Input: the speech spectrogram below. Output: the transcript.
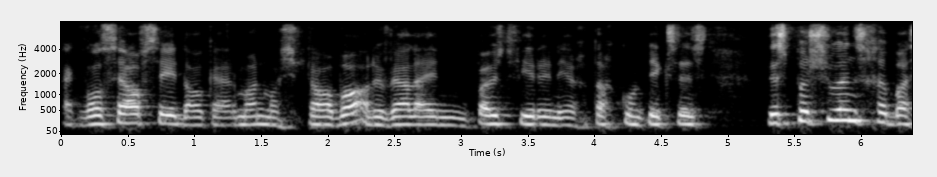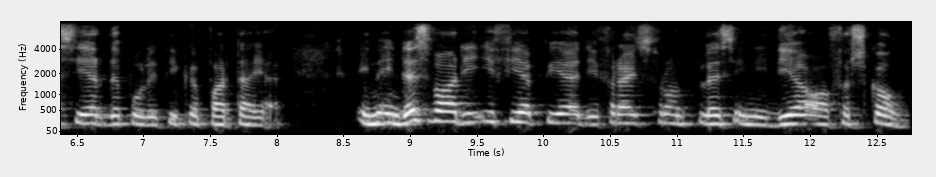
Ek wil self sê dalk Herman Mashaba alhoewel hy in post 94 konteks is. Dis persoonsgebaseerde politieke partye. En en dis waar die IFP, die Vryheidsfront Plus en die DA verskil.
